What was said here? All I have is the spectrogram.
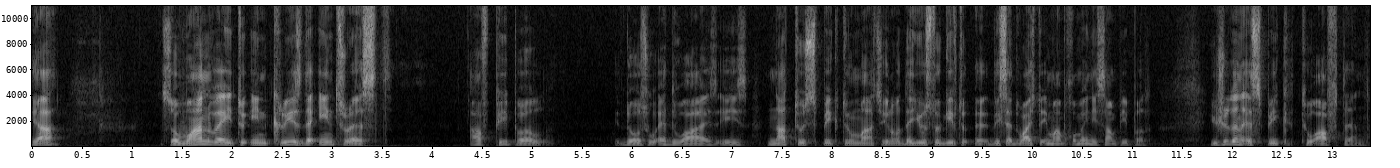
Yeah? So, one way to increase the interest of people, those who advise, is not to speak too much. You know, they used to give to, uh, this advice to Imam Khomeini, some people. You shouldn't speak too often.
